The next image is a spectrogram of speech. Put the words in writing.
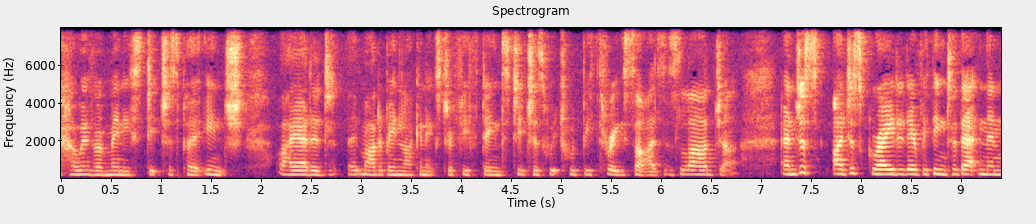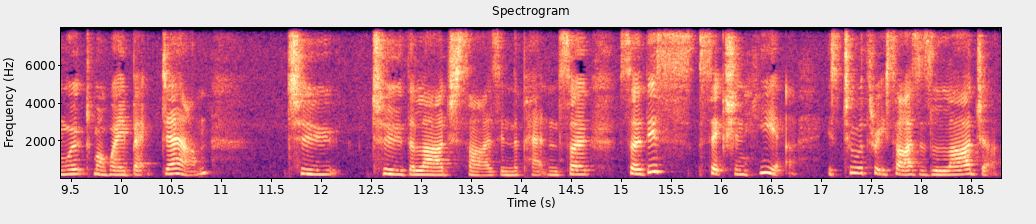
however many stitches per inch, I added, it might have been like an extra 15 stitches, which would be three sizes larger. And just I just graded everything to that and then worked my way back down to to the large size in the pattern. So, so this section here is two or three sizes larger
